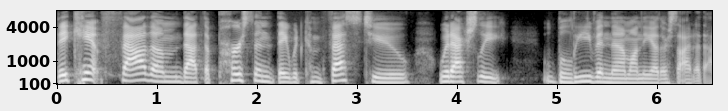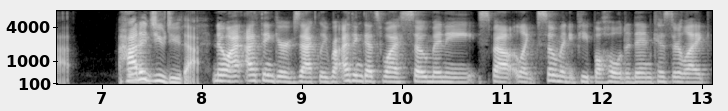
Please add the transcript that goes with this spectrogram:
they can't fathom that the person they would confess to would actually believe in them on the other side of that how right. did you do that? No, I, I, think you're exactly right. I think that's why so many spout like so many people hold it in because they're like,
